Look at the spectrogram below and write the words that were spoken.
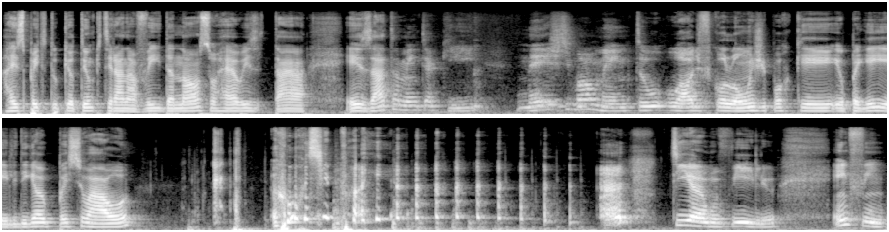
a respeito do que eu tenho que tirar na vida. Nossa, o está exatamente aqui. Neste momento, o áudio ficou longe porque eu peguei ele. Diga pro pessoal. Onde, pai? Te amo, filho. Enfim,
